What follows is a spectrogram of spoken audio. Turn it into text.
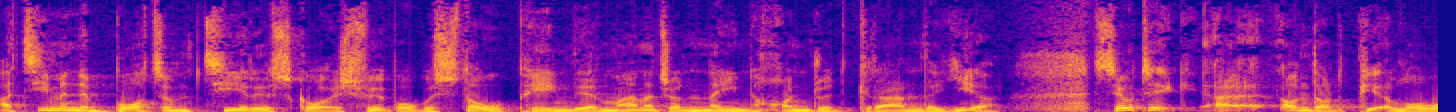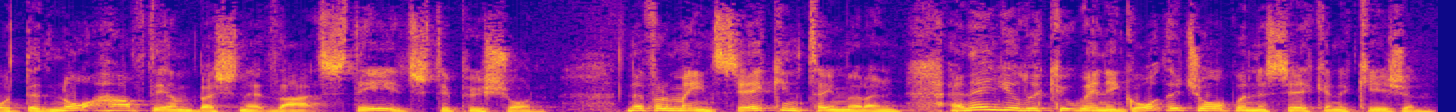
a team in the bottom tier of Scottish football was still paying their manager 900 grand a year. Celtic, uh, under Peter Lawwell, did not have the ambition at that stage to push on. Never mind second time around. And then you look at when he got the job on the second occasion.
